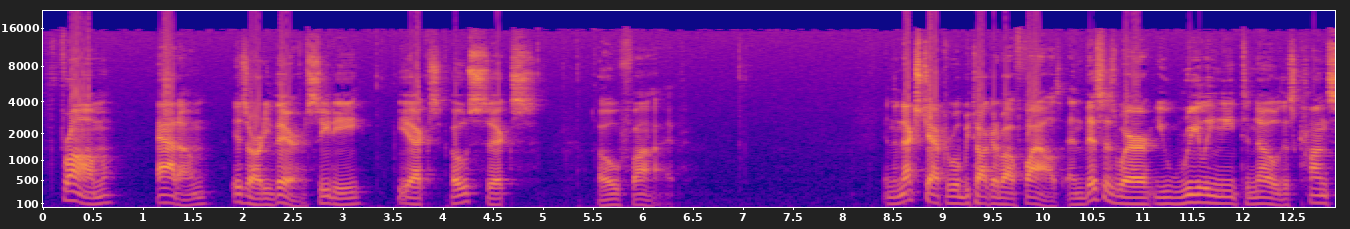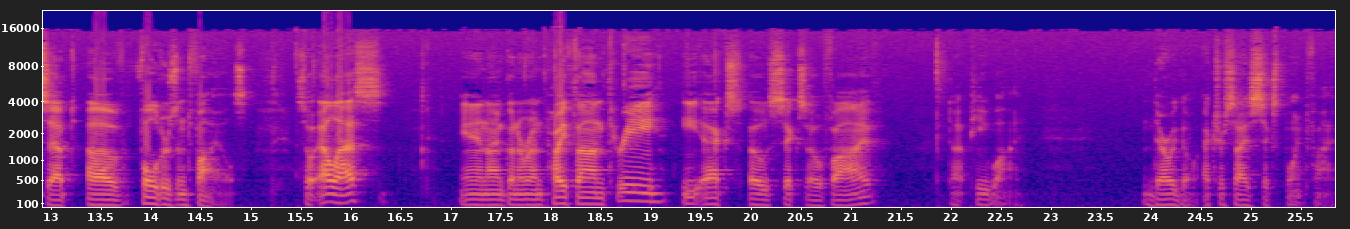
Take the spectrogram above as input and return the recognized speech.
from Atom is already there. CD EX0605. In the next chapter, we'll be talking about files. And this is where you really need to know this concept of folders and files. So ls and I'm going to run python 3 ex0605.py. There we go, exercise 6.5.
